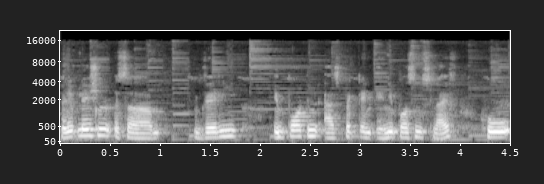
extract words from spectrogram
manipulation is a very important aspect in any person's life who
